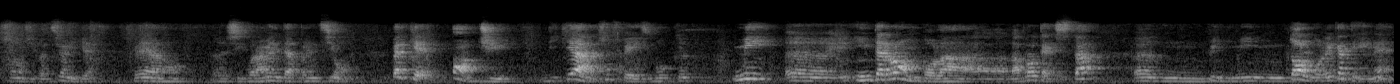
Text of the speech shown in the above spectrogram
sono situazioni che creano eh, sicuramente apprensione, perché oggi dichiara su Facebook mi eh, interrompo la, la, protesta ehm, quindi mi tolgo le catene,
